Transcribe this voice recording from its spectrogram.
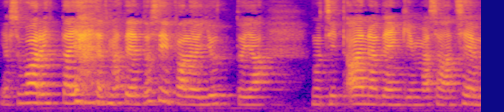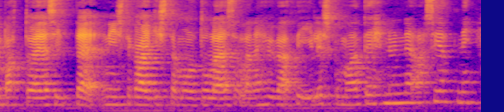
ja suorittaja, että mä teen tosi paljon juttuja, mutta sitten aina jotenkin mä saan tsempattua ja sitten niistä kaikista mulla tulee sellainen hyvä fiilis, kun mä oon tehnyt ne asiat, niin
